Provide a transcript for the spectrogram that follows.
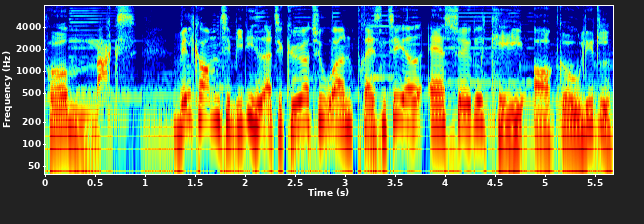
på max. Velkommen til Vittigheder til køreturen, præsenteret af Circle K og Go Little.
